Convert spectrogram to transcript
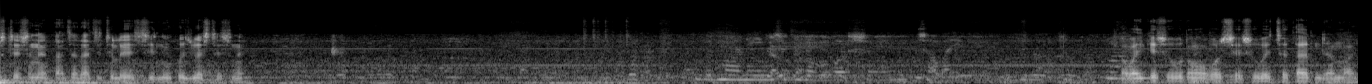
স্টেশনের কাছাকাছি চলে এসেছি নিউ কোচবিহার স্টেশনে। সবাইকে। শুভ নববর্ষে শুভেচ্ছা জানাই।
